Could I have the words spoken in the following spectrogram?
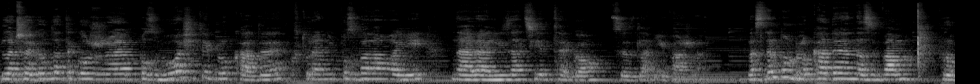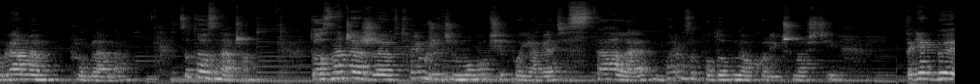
Dlaczego? Dlatego, że pozbyła się tej blokady, która nie pozwalała jej na realizację tego, co jest dla niej ważne. Następną blokadę nazywam programem problemem. Co to oznacza? To oznacza, że w Twoim życiu mogą się pojawiać stale bardzo podobne okoliczności. Tak jakby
